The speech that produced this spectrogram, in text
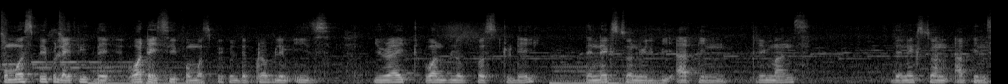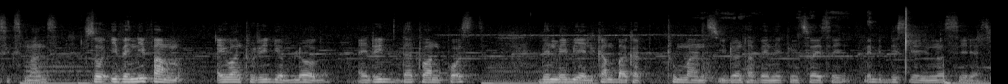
for most people i think what i see for most people the problem is you write one blog post today the next one will be up in three months the next one up in six months. So even if I'm I want to read your blog, I read that one post, then maybe I'll come back at two months. You don't have anything, so I say maybe this year you're not serious.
